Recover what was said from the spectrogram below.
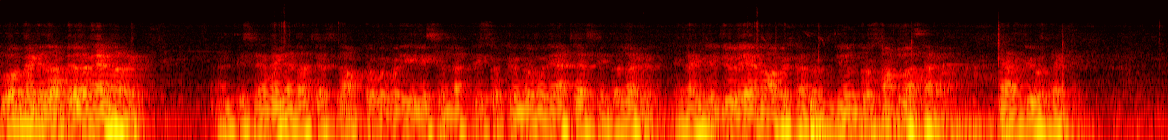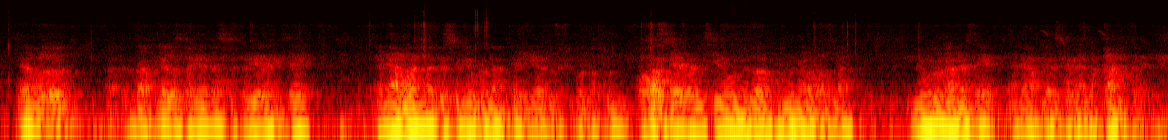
दोन महिन्यात आपल्याला मिळणार आहे. आणि तिसऱ्या महिन्यात आचारसंहिता ऑक्टोबरमध्ये इलेक्शन लागते सप्टेंबरमध्ये आचारसंहिता लागेल. हे राहिले जुलै आणि ऑगस्ट आता जून तर संपला सगळा. चार दिवस राहिले त्यामुळं आपल्याला सगळ्यांना सक्रिय राहायचं आहे. आणि आव्हानांना कसं निवडून आणता येईल या दृष्टिकोनातून पवार साहेबांचे उमेदवार म्हणून आव्हानांना निवडून आणायचं आहे आणि आपल्या सगळ्यांना काम करायचं आहे.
